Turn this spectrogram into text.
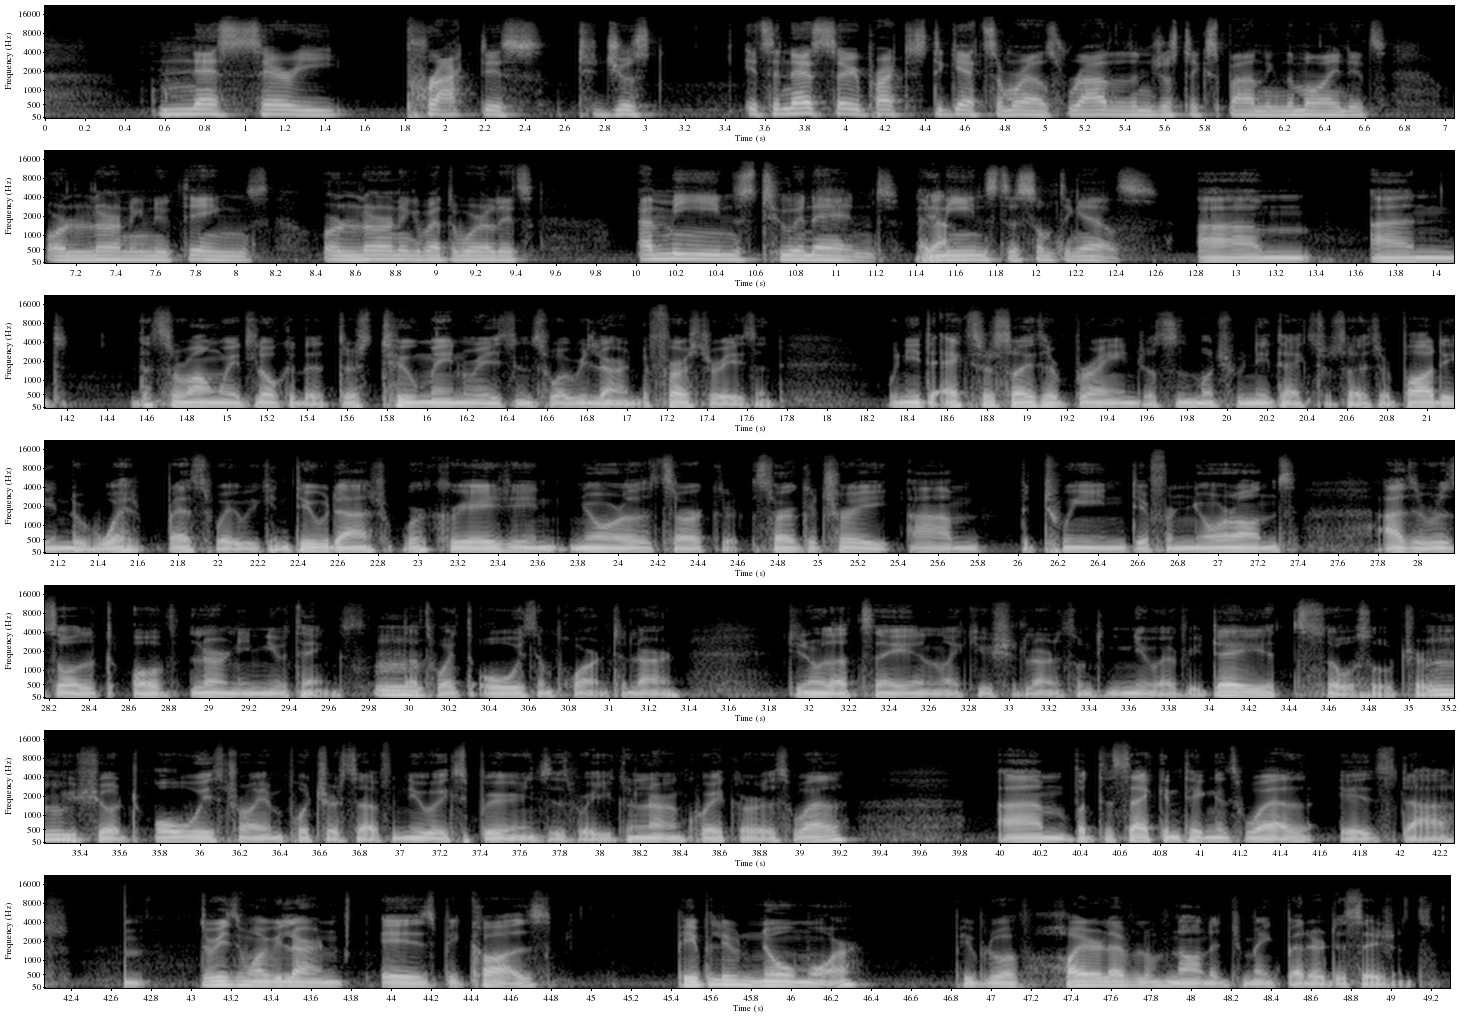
necessary practice to just it's a necessary practice to get somewhere else rather than just expanding the mind. It's or learning new things or learning about the world. It's a means to an end, a Yeah. means to something else. Um, and that's the wrong way to look at it. There's two main reasons why we learn. The first reason, we need to exercise our brain just as much as we need to exercise our body. And the we- best way we can do that, we're creating neural circuit circuitry um, between different neurons as a result of learning new things. Mm. That's why it's always important to learn. Do you know that saying, like, you should learn something new every day? It's so, so true. Mm. You should always try and put yourself in new experiences where you can learn quicker as well. Um, but the second thing as well is that um, the reason why we learn is because people who know more, people who have higher level of knowledge make better decisions.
